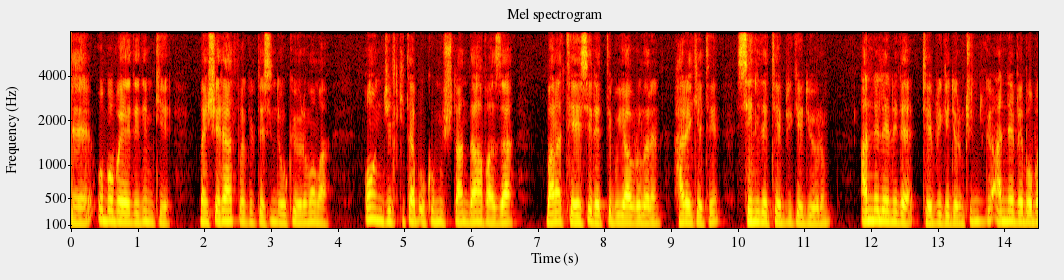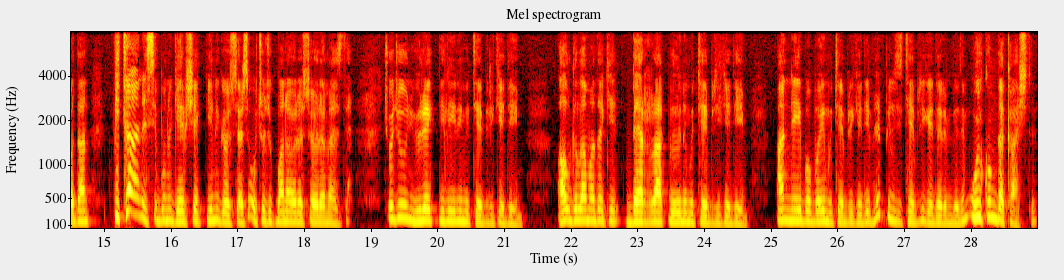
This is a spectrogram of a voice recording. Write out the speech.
E, o babaya dedim ki ben şeriat fakültesinde okuyorum ama 10 cilt kitap okumuştan daha fazla bana tesir etti bu yavruların hareketi. Seni de tebrik ediyorum. Annelerini de tebrik ediyorum. Çünkü anne ve babadan bir tanesi bunu gevşekliğini gösterse o çocuk bana öyle söylemezdi. Çocuğun yürekliliğini mi tebrik edeyim? Algılamadaki berraklığını mı tebrik edeyim? Anneyi babayı mı tebrik edeyim? Hepinizi tebrik ederim dedim. Uykum da kaçtı.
